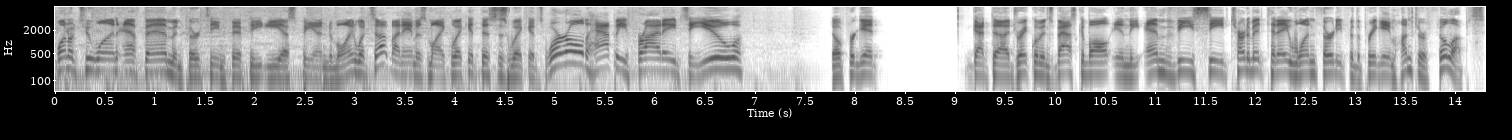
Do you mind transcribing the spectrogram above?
1021 FM and 1350 ESPN Des Moines. What's up? My name is Mike Wickett. This is Wickett's World. Happy Friday to you. Don't forget, got uh, Drake women's basketball in the MVC tournament today, 1.30 for the pregame. Hunter Phillips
